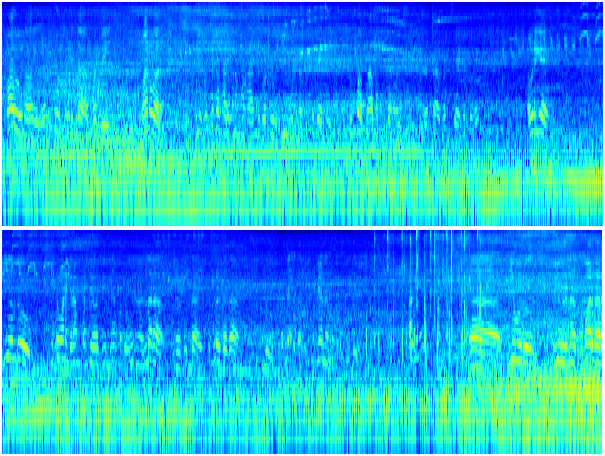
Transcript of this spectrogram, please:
ಸುಮಾರು ಒಂದು ಎಂಟು ವರ್ಷಗಳಿಂದ ಪ್ರತಿ ಭಾನುವಾರ ಈ ಸ್ವಚ್ಛತಾ ಕಾರ್ಯಕ್ರಮ ಹಾಕಿಕೊಂಡು ಈ ಊರಿನ ಸ್ವಚ್ಛತೆಯಲ್ಲಿ ತುಂಬ ಪ್ರಾಮುಖ್ಯತೆಯನ್ನು ವಹಿಸಿದಂಥ ಸಂಸ್ಥೆಯಾಗಿರ್ತದೆ ಅವರಿಗೆ ಈ ಒಂದು ಸುಬ್ರಹ್ಮಣ್ಯ ಗ್ರಾಮ ಪಂಚಾಯತಿಯಿಂದ ಮತ್ತು ಊರಿನ ಎಲ್ಲರ ವತಿಯಿಂದ ಸುಬ್ರದ ಒಂದು ಅಭಿನ- ಈ ಊರು, ಈ ಊರಿನ ಕುಮಾರಧಾರ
